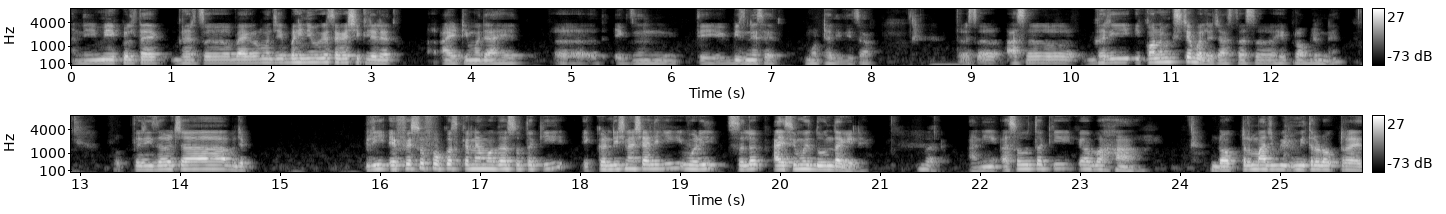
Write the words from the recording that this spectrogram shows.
आणि मी एकुलता एक घरचं बॅकग्राऊंड म्हणजे बहिणी वगैरे सगळ्या शिकलेल्या आहेत आय टीमध्ये आहेत एक जण ते बिझनेस आहेत मोठ्या दिदीचा तर असं असं घरी इकॉनॉमिक स्टेबल आहे जास्त असं हे प्रॉब्लेम नाही. फक्त रिझल्टच्या म्हणजे pre F S O focus करण्यामागं असं होतं की एक कंडिशन अशी आली की वडील सलग आय सी मध्ये दोनदा गेले. बरं. आणि असं होतं की बाबा हां डॉक्टर माझे मित्र डॉक्टर आहेत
